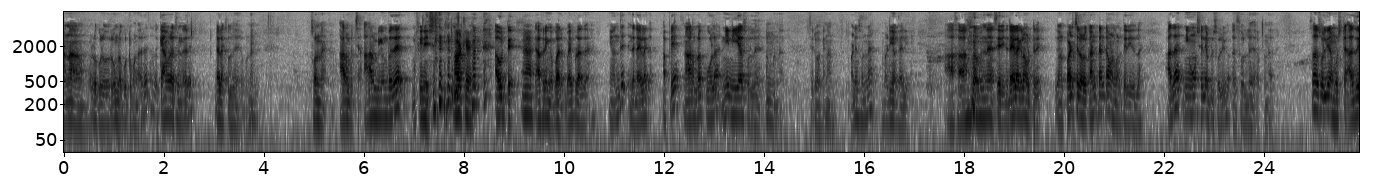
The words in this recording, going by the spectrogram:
அண்ணா உள்ள கூட ரூமில் கூட்டு போனார். கேமரா வச்சிருந்தாரு. டைலாக் சொல்லு அப்படின்னு சொன்னேன். ஆரம்பித்தேன் ஆரம்பிக்கும் போதே ஃபினிஷ் ஓகே அவுட்டு. ஜாஃபர் இங்கே பாரு பயப்படாத. நீ வந்து இந்த டைலாக் அப்படியே நார்மலாக கூலாக நீ நீயா சொல்லு அப்படின்னாரு. சரி ஓகே நான் மறுபடியும் சொன்னேன் மறுபடியும் காலி. ஆஹா அப்படின்னு சரி இந்த டைலாக்லாம் விட்டுரு. இது உனக்கு படிச்சல ஒரு கண்டென்ட்டாக உனக்கு ஒன்று தெரியுதுல்ல. அதை நீ உன் சொல்லி எப்படி சொல்லுவியோ அதை சொல்லு அப்படின்னாரு. ஸோ அதை சொல்லி நான் முடிச்சிட்டேன். அது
